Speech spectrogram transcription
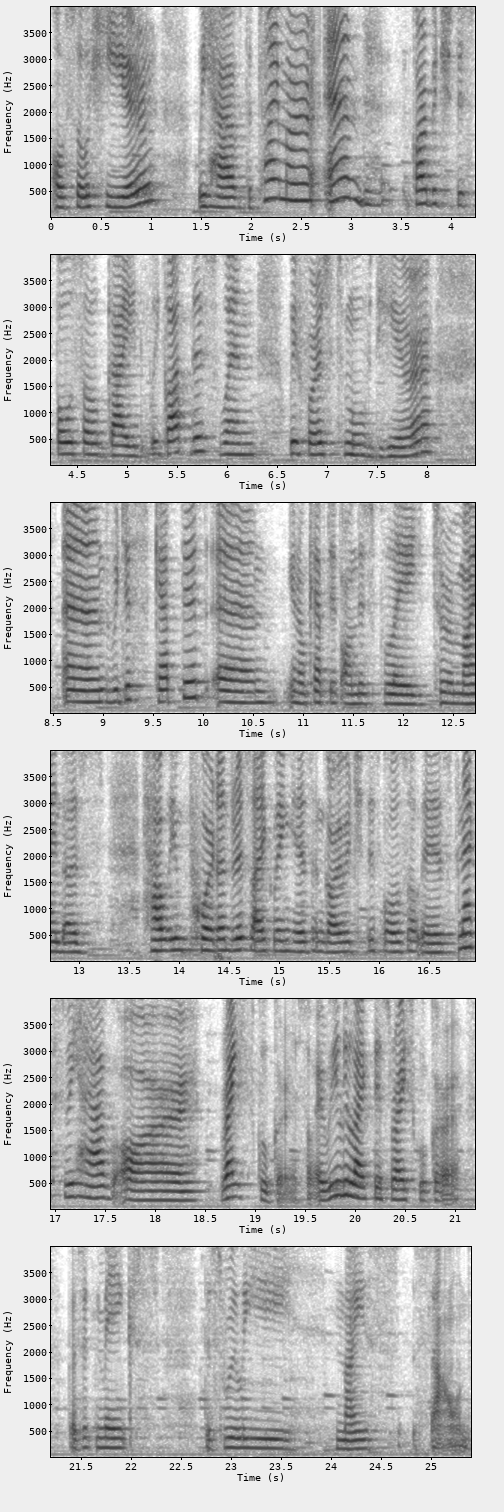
Also here, we have the timer and garbage disposal guide. We got this when we first moved here and we just kept it and you know kept it on display to remind us how important recycling is and garbage disposal is next we have our rice cooker so i really like this rice cooker because it makes this really nice sound.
